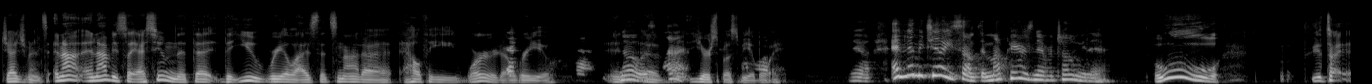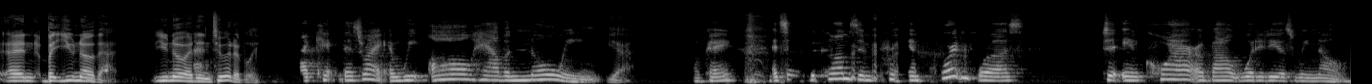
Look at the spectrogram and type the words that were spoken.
judgments. And I, and obviously I assume that the, that you realize that's not a healthy word over you in- No, it's of not. you're supposed to be a boy Yeah. And let me tell you something. My parents never told me that. Ooh, and but you know that you know it intuitively. I can't. That's right. And we all have a knowing. Yeah, Okay. and so it becomes imp- important for us to inquire about what it is we know.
